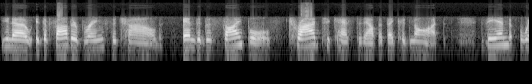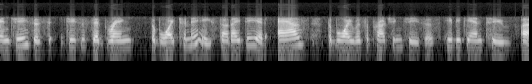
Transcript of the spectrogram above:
You know, the father brings the child, and the disciples tried to cast it out, but they could not. Then, when Jesus Jesus said, "Bring the boy to me," so they did. As the boy was approaching Jesus, he began to uh,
